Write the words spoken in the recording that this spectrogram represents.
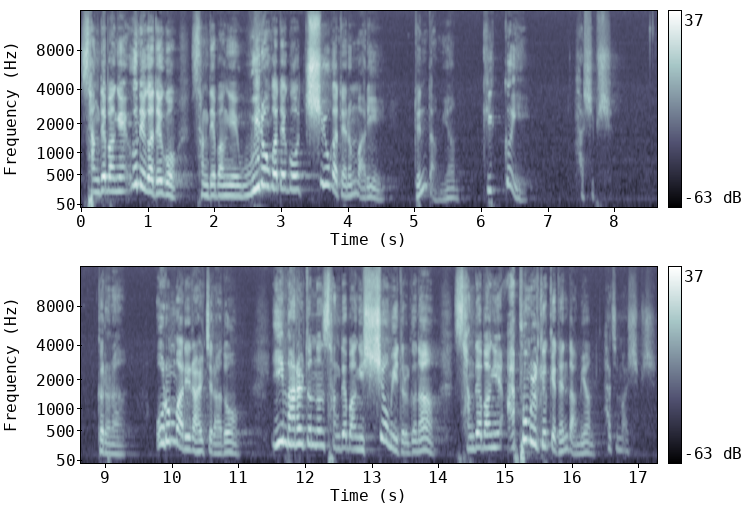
상대방의 은혜가 되고 상대방의 위로가 되고 치유가 되는 말이 된다면 기꺼이 하십시오. 그러나 옳은 말이라 할지라도 이 말을 듣는 상대방이 시험이 들거나 상대방이 아픔을 겪게 된다면 하지 마십시오.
